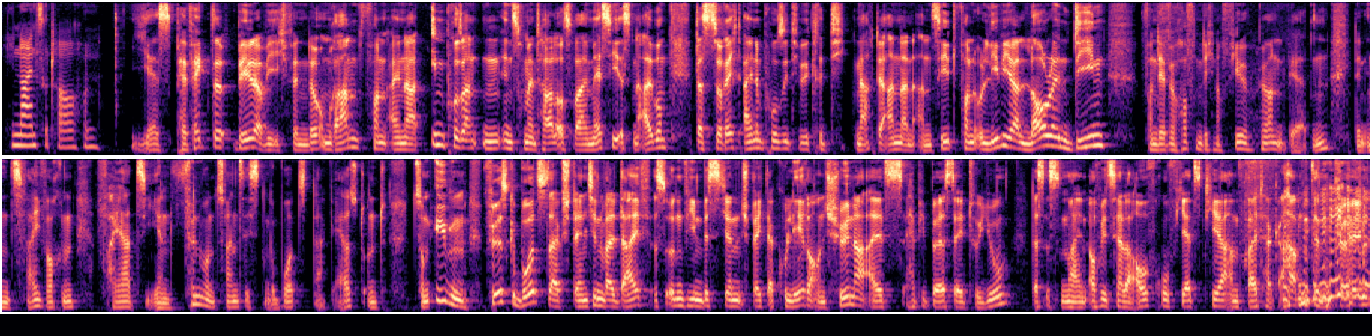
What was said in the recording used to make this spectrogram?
hineinzutauchen. Yes, perfekte Bilder, wie ich finde, umrahmt von einer imposanten Instrumentalauswahl. Messi ist ein Album, das zu Recht eine positive Kritik nach der anderen anzieht. Von Olivia Lauren Dean, von der wir hoffentlich noch viel hören werden. Denn in zwei Wochen feiert sie ihren 25. Geburtstag erst. Und zum Üben fürs Geburtstagsständchen, weil Dive ist irgendwie ein bisschen spektakulärer und schöner als Happy Birthday to You. Das ist mein offizieller Aufruf jetzt hier am Freitagabend in Köln,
